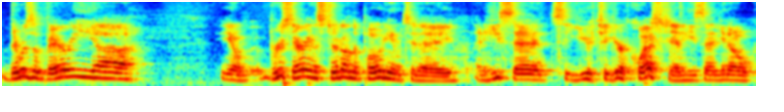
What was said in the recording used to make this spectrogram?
there was a very uh, you know Bruce Arians stood on the podium today and he said to you to your question he said you know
